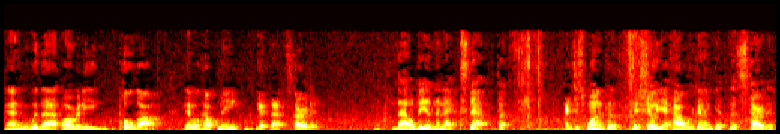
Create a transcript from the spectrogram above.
And with that already pulled off, it'll help me get that started. That'll be in the next step, but I just wanted to, to show you how we're going to get this started.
